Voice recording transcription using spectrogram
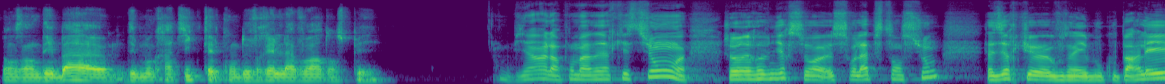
dans un débat démocratique tel qu'on devrait l'avoir dans ce pays. Bien, alors pour ma dernière question, j'aimerais revenir sur, sur l'abstention, c'est-à-dire que vous en avez beaucoup parlé,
